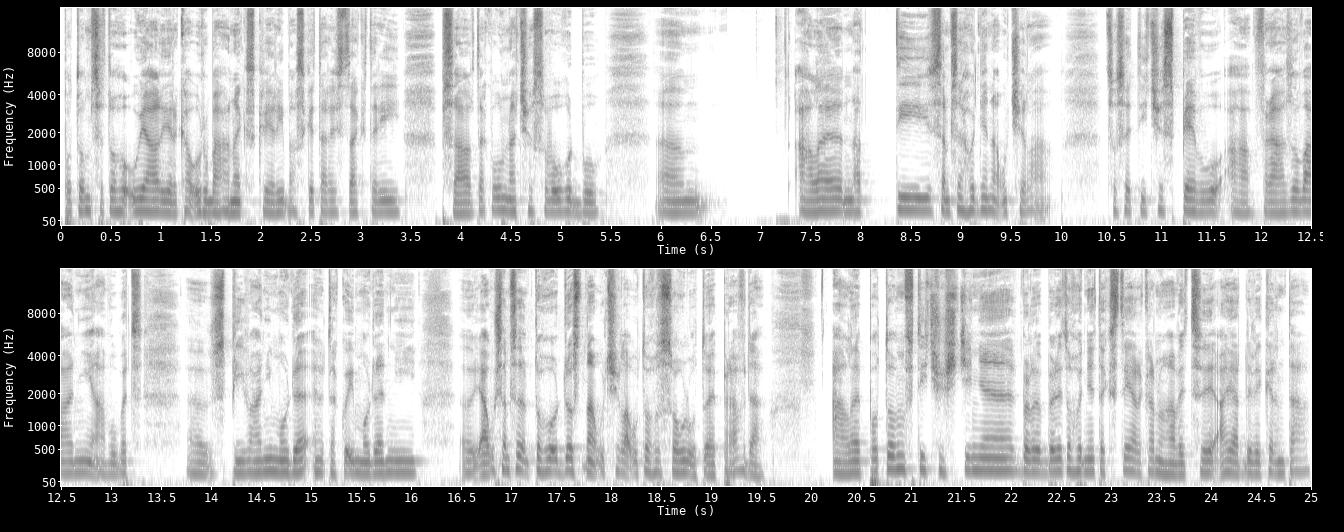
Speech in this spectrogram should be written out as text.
potom se toho ujal Jirka Urbánek, skvělý baskytarista, který psal takovou nadčasovou hudbu, um, ale na tý jsem se hodně naučila co se týče zpěvu a frázování a vůbec eh, zpívání moder, takový moderní. Eh, já už jsem se toho dost naučila u toho soulu, to je pravda. Ale potom v té češtině byly, byly to hodně texty Jarka Nohavici a Jardy Vikrenta,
